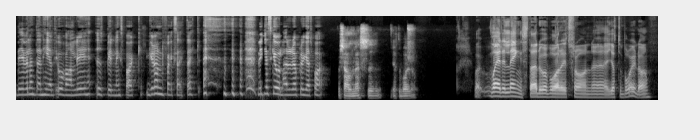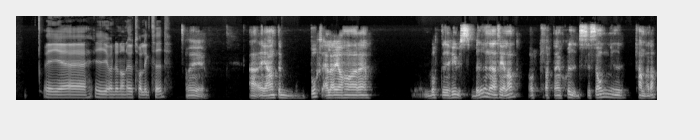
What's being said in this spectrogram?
Det är väl inte en helt ovanlig utbildningsbakgrund för Excitec? Vilken skola hade du pluggat på? På Chalmers i Göteborg. Då. Vad är det längsta du har varit från eh, Göteborg då? I, eh, i, under någon uthållig tid? Oj. Jag har inte bott, eller jag har eh, bott i husbil i Nya Zeeland och varit en skidsäsong i Kanada.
